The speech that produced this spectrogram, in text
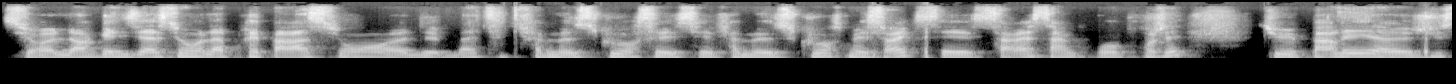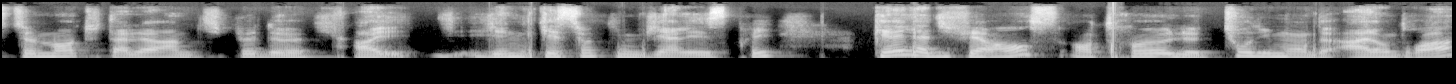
sur l'organisation, la préparation de, bah, cette fameuse course et ces fameuses courses. Mais c'est vrai que ça reste un gros projet. Tu parlais euh, justement tout à l'heure un petit peu de. Alors, il y a une question qui me vient à l'esprit. Quelle est la différence entre le tour du monde à l'endroit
